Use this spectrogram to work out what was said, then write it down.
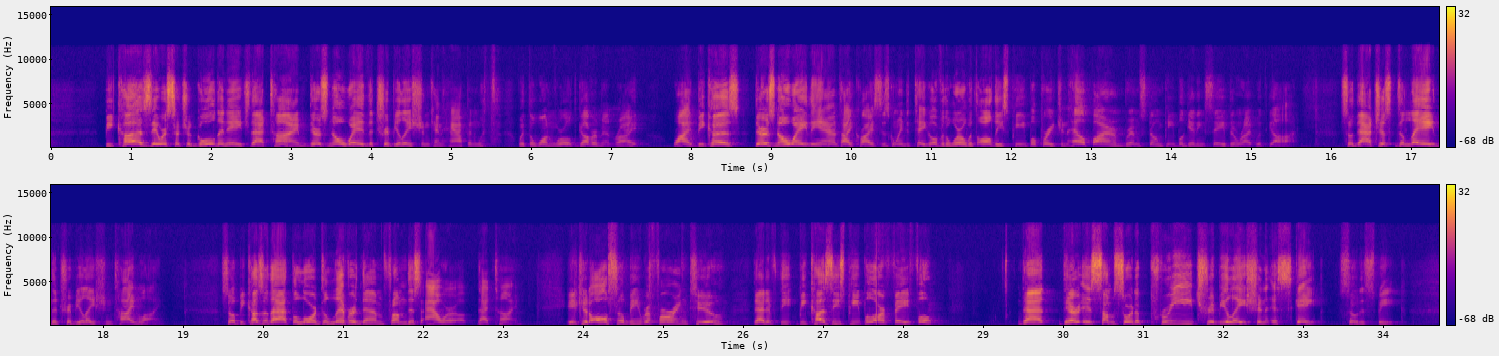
because they were such a golden age that time, there's no way the tribulation can happen with, with the one world government, right? Why? Because there's no way the Antichrist is going to take over the world with all these people preaching hellfire and brimstone, people getting saved and right with God. So that just delayed the tribulation timeline. So because of that, the Lord delivered them from this hour of that time. It could also be referring to that if the, because these people are faithful, that there is some sort of pre-tribulation escape, so to speak.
